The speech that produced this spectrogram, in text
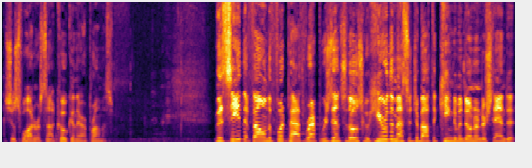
It's just water, it's not Coke in there, I promise. The seed that fell on the footpath represents those who hear the message about the kingdom and don't understand it.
